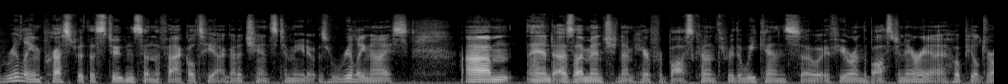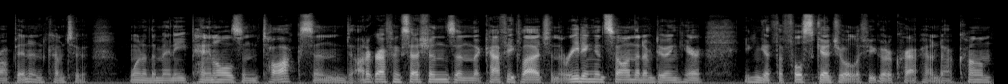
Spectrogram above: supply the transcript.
really impressed with the students and the faculty I got a chance to meet. It was really nice. Um, and as I mentioned, I'm here for Boskone through the weekend, so if you're in the Boston area, I hope you'll drop in and come to one of the many panels and talks and autographing sessions and the coffee clutch and the reading and so on that I'm doing here. You can get the full schedule if you go to craphound.com.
